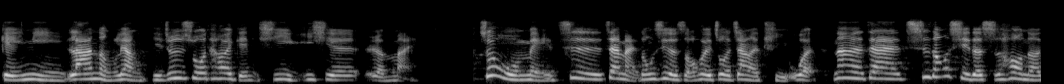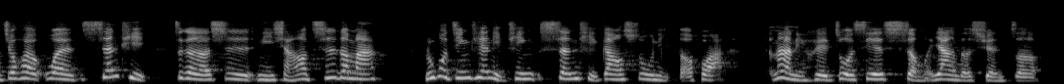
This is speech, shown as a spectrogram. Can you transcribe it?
给你拉能量，也就是说，它会给你吸引一些人买。所以，我每次在买东西的时候会做这样的提问。那在吃东西的时候呢，就会问身体：这个是你想要吃的吗？如果今天你听身体告诉你的话，那你会做些什么样的选择？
